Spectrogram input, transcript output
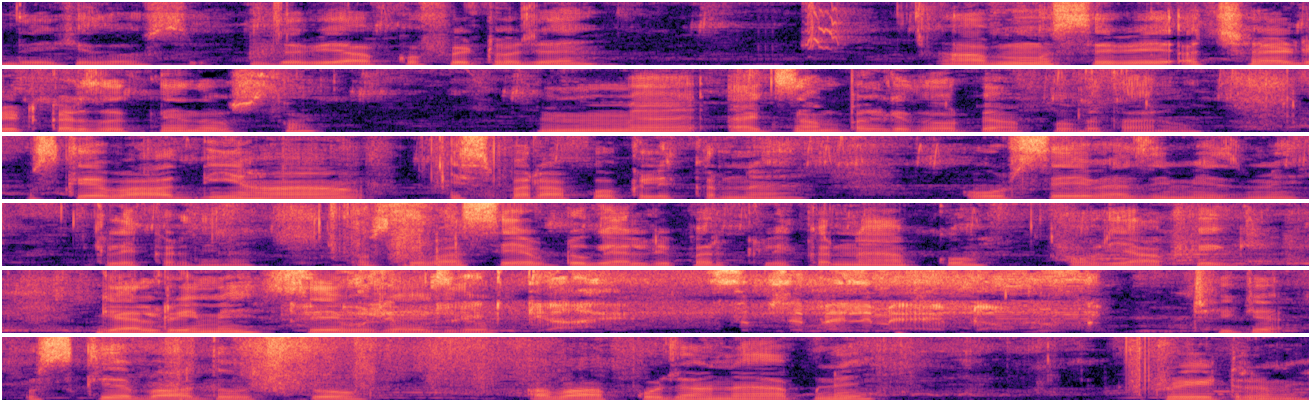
देखिए दोस्तों, जब भी आपको फ़िट हो जाए, आप मुझसे भी अच्छा एडिट कर सकते हैं दोस्तों। मैं एग्ज़ाम्पल के तौर पे आपको बता रहा हूँ। उसके बाद यहाँ इस पर आपको क्लिक करना है और सेव एज इमेज में क्लिक कर देना उसके बाद सेव टू गैलरी पर क्लिक करना है आपको और ये आपकी गैलरी में सेव हो जाएगी। दोस्तों ठीक है, उसके बाद दोस्तों, अब आपको जाना है अपने ट्विटर में।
